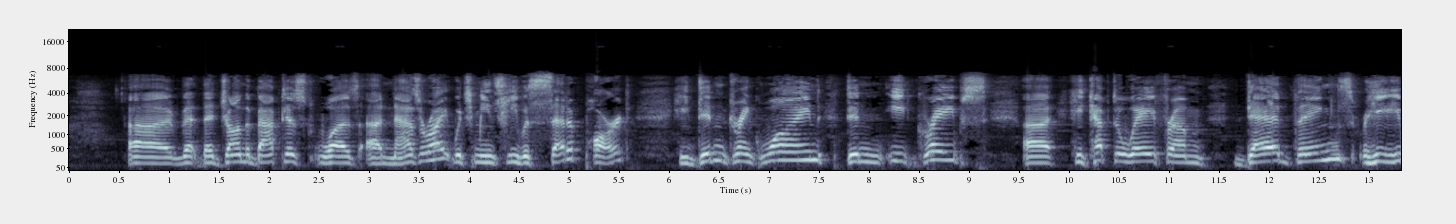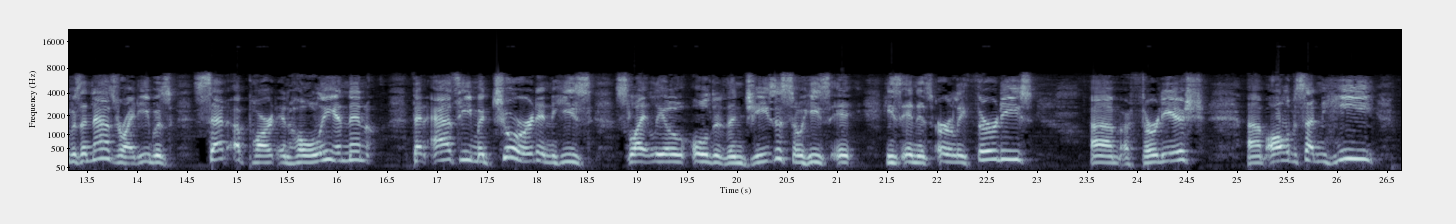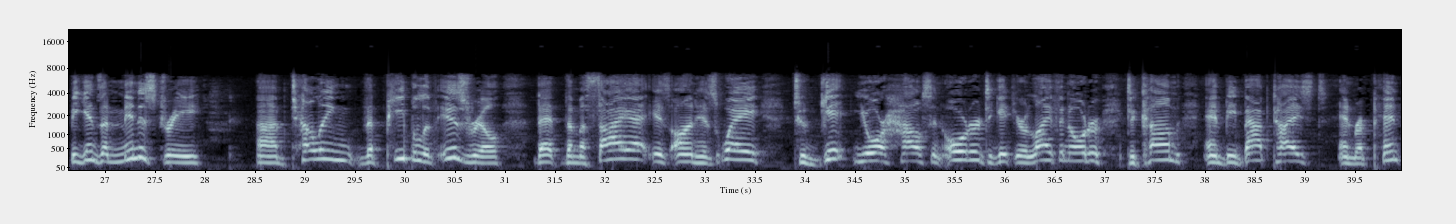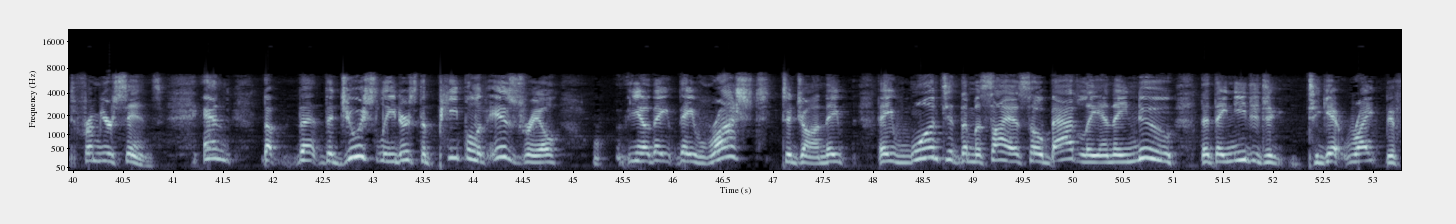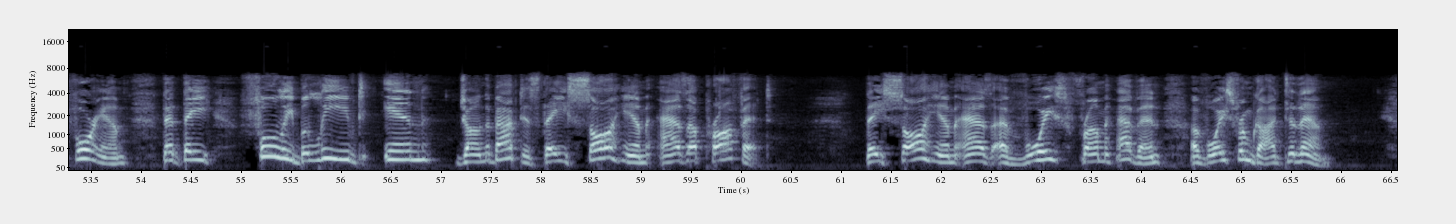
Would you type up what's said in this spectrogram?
uh, that, that John the Baptist was a Nazarite, which means he was set apart. He didn't drink wine, didn't eat grapes. Uh, he kept away from dead things. He, he was a Nazarite. He was set apart and holy. And then, then as he matured, and he's slightly older than Jesus, so he's in, he's in his early 30s um, or 30ish. Um, all of a sudden, he begins a ministry uh, telling the people of Israel that the Messiah is on his way to get your house in order, to get your life in order, to come and be baptized and repent from your sins. And the, the, the Jewish leaders, the people of Israel, you know, they, they rushed to John. They, they wanted the Messiah so badly and they knew that they needed to, to get right before him that they fully believed in John the Baptist. They saw him as a prophet. They saw him as a voice from heaven, a voice from God to them.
